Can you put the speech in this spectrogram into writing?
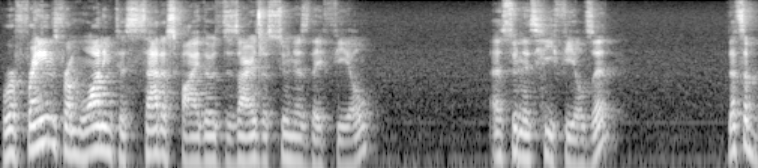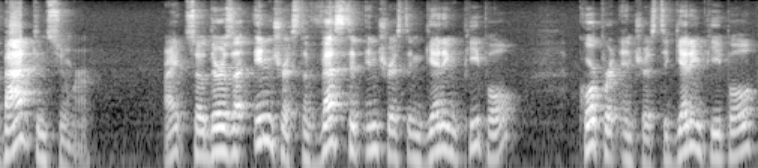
refrains from wanting to satisfy those desires as soon as they feel, as soon as he feels it. That's a bad consumer, right? So there's an interest, a vested interest in getting people, corporate interest, to getting people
